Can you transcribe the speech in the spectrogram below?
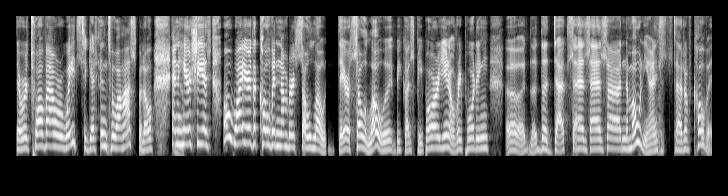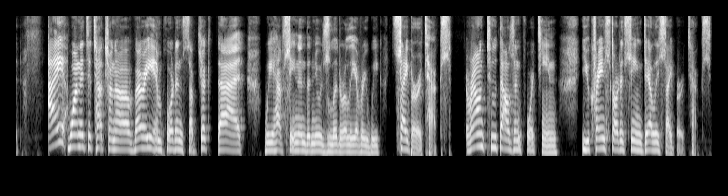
There were 12 hour waits to get into a hospital. And here she is. Oh, why are the COVID numbers so low? they're so low because people are, you know, reporting uh, the, the, deaths as as uh, pneumonia instead of COVID. I wanted to touch on a very important subject that we have seen in the news literally every week cyber attacks. Around 2014, Ukraine started seeing daily cyber attacks.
